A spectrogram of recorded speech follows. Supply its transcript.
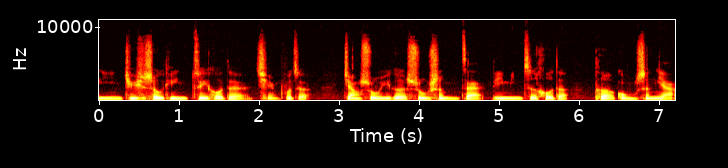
迎继续收听《最后的潜伏者》，讲述一个书生在黎明之后的特工生涯。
